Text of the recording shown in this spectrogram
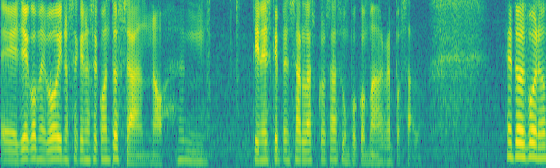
llego, me voy, no sé qué, no sé cuánto, o sea, no mm, tienes que pensar las cosas un poco más reposado. Entonces, bueno,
